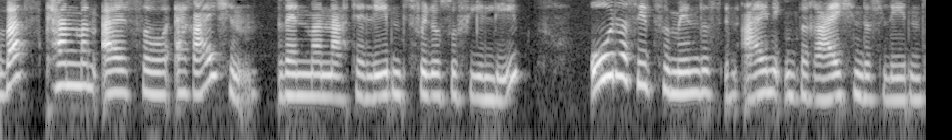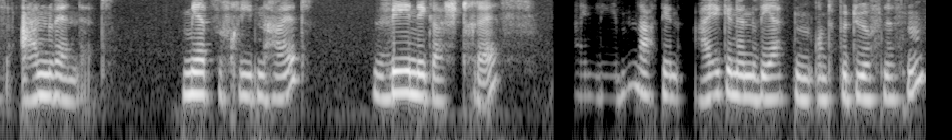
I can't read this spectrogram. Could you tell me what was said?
Was kann man also erreichen, wenn man nach der Lebensphilosophie lebt oder sie zumindest in einigen Bereichen des Lebens anwendet? Mehr Zufriedenheit, weniger Stress, ein Leben nach den eigenen Werten und Bedürfnissen,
